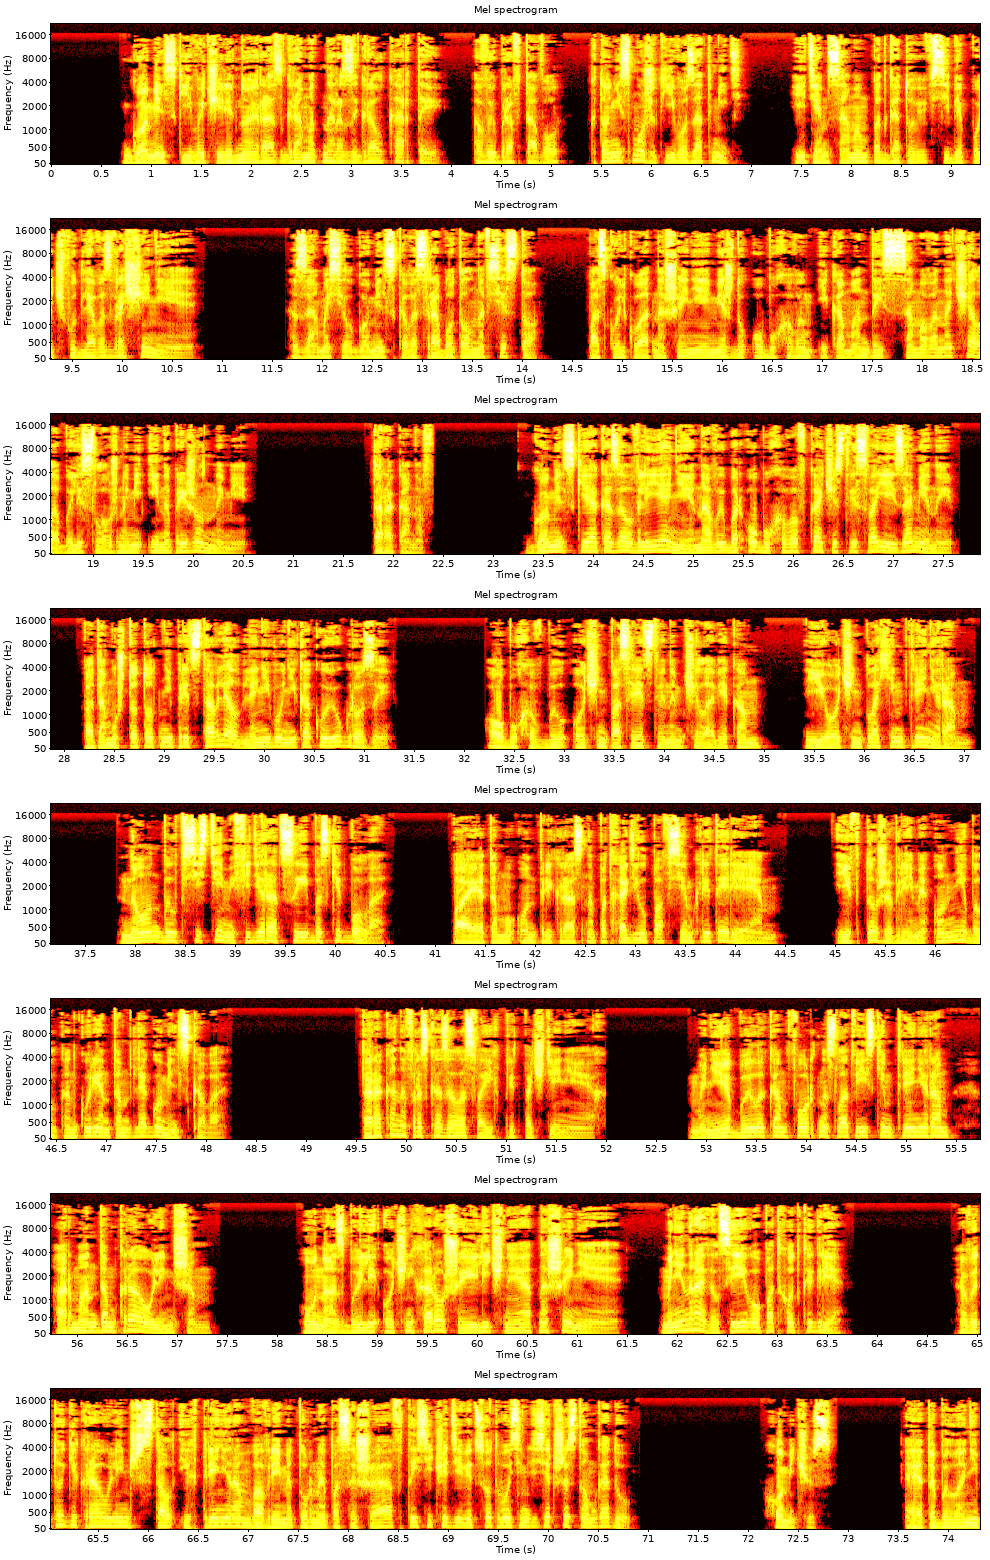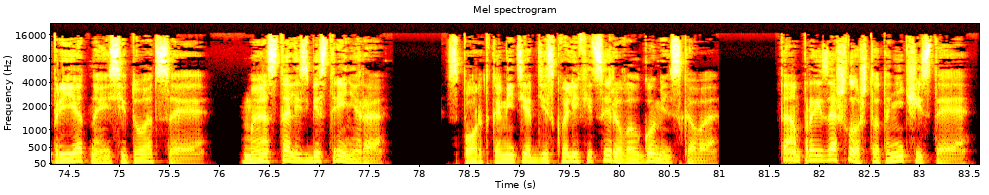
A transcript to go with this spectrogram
Гомельский в очередной раз грамотно разыграл карты, выбрав того, кто не сможет его затмить, и тем самым подготовив себе почву для возвращения. Замысел Гомельского сработал на все сто, поскольку отношения между Обуховым и командой с самого начала были сложными и напряженными. Тараканов. Гомельский оказал влияние на выбор Обухова в качестве своей замены, потому что тот не представлял для него никакой угрозы. Обухов был очень посредственным человеком и очень плохим тренером. Но он был в системе Федерации баскетбола, поэтому он прекрасно подходил по всем критериям. И в то же время он не был конкурентом для Гомельского. Тараканов рассказал о своих предпочтениях. «Мне было комфортно с латвийским тренером Армандом Краулиншем. У нас были очень хорошие личные отношения. Мне нравился его подход к игре. В итоге Краулинч стал их тренером во время турне по США в 1986 году. Хомичус. Это была неприятная ситуация. Мы остались без тренера. Спорткомитет дисквалифицировал Гомельского. Там произошло что-то нечистое.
